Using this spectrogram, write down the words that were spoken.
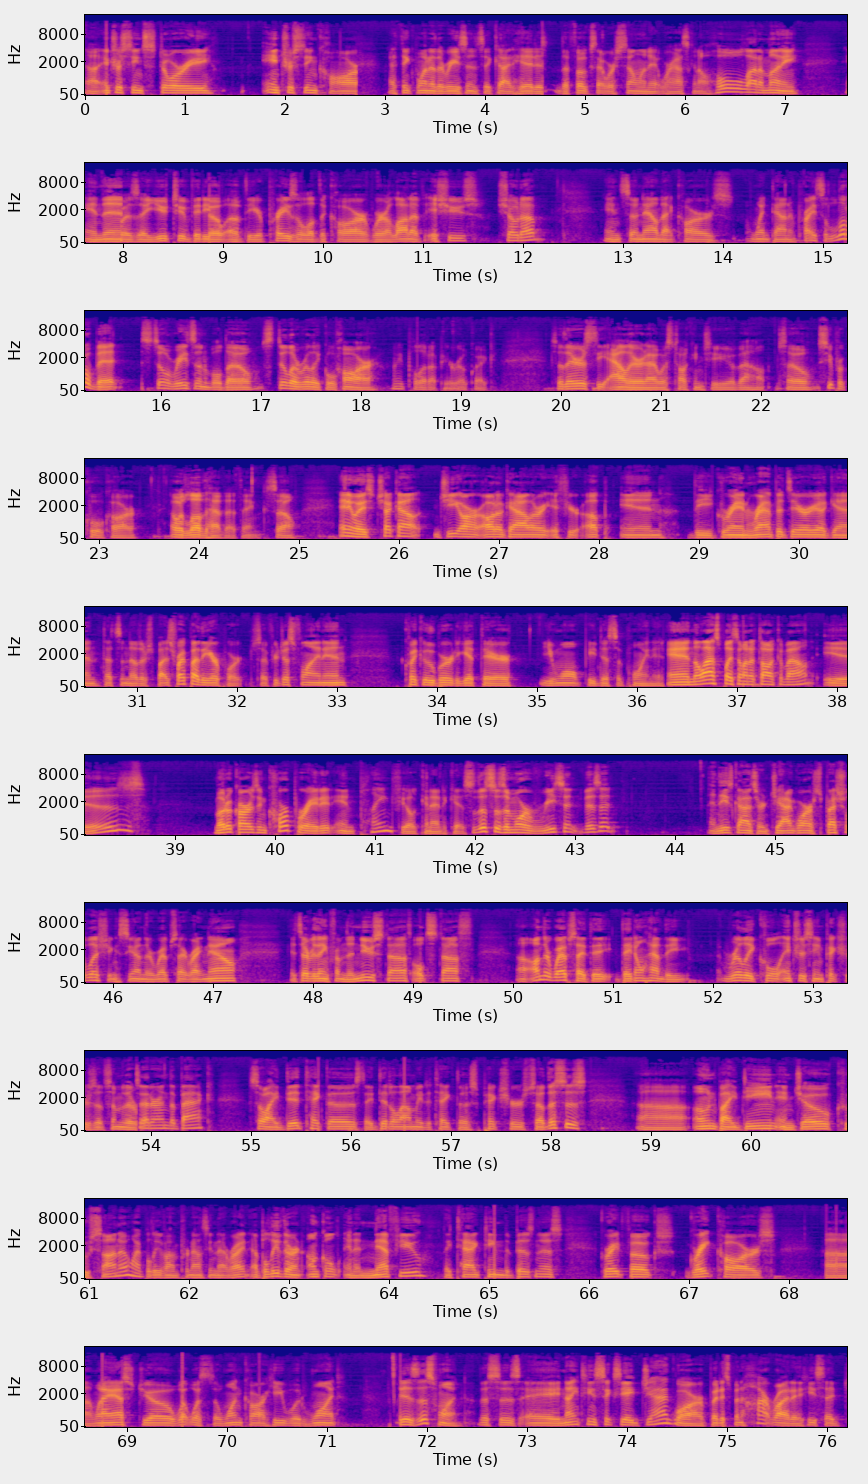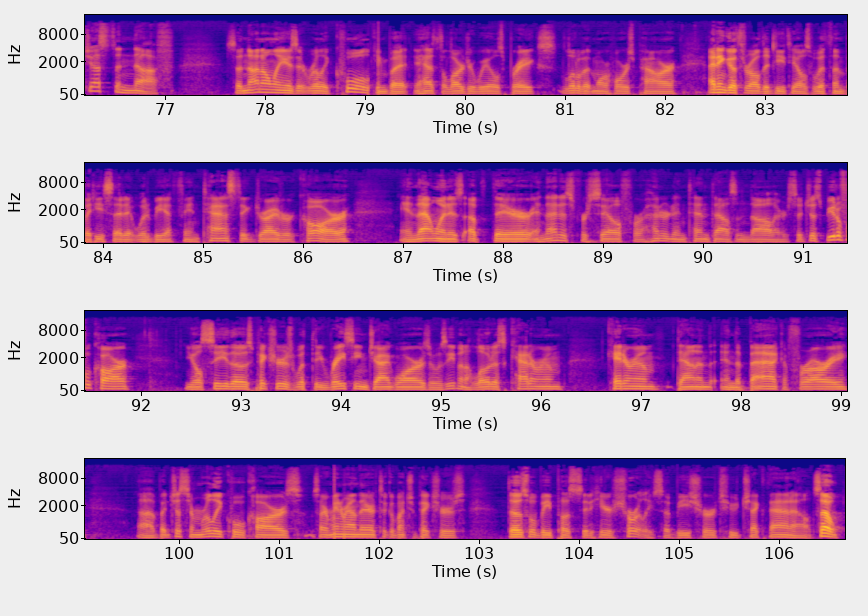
Uh, interesting story, interesting car. I think one of the reasons it got hit is the folks that were selling it were asking a whole lot of money. And then there was a YouTube video of the appraisal of the car where a lot of issues showed up. And so now that car's went down in price a little bit. Still reasonable though. Still a really cool car. Let me pull it up here real quick. So there's the Allard I was talking to you about. So super cool car. I would love to have that thing. So, anyways, check out GR Auto Gallery if you're up in the Grand Rapids area. Again, that's another spot. It's right by the airport. So if you're just flying in, quick Uber to get there. You won't be disappointed. And the last place I want to talk about is Motorcars Incorporated in Plainfield, Connecticut. So this was a more recent visit, and these guys are Jaguar specialists. You can see on their website right now. It's everything from the new stuff, old stuff. Uh, on their website, they they don't have the really cool, interesting pictures of some of the that are in the back. So I did take those. They did allow me to take those pictures. So this is uh, owned by Dean and Joe Cusano. I believe I'm pronouncing that right. I believe they're an uncle and a nephew. They tag team the business. Great folks, great cars. Uh, when I asked Joe what was the one car he would want, it is this one. This is a 1968 Jaguar, but it's been hot rodded. He said just enough. So not only is it really cool looking, but it has the larger wheels, brakes, a little bit more horsepower. I didn't go through all the details with him, but he said it would be a fantastic driver car. And that one is up there, and that is for sale for $110,000. So just beautiful car. You'll see those pictures with the racing Jaguars. There was even a Lotus Caterham Caterham down in the, in the back, a Ferrari, uh, but just some really cool cars. So I ran around there, took a bunch of pictures. Those will be posted here shortly, so be sure to check that out. So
